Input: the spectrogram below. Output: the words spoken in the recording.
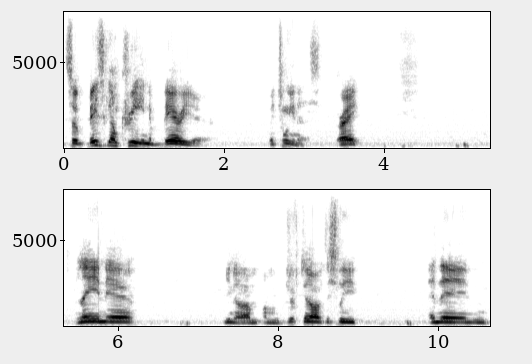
so basically I'm creating a barrier between us, right? Laying there, you know, I'm, I'm drifting off to sleep, and then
